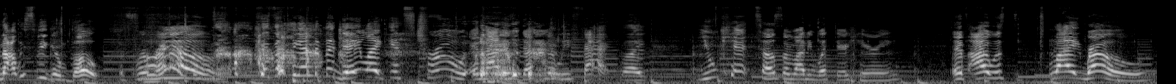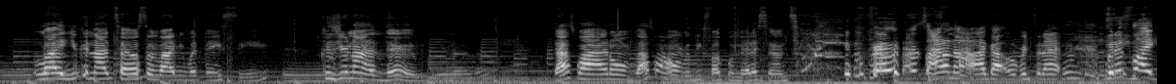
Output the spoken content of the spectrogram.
Nah, we speaking both. For real. Because at the end of the day, like, it's true. And that is definitely fact. Like, you can't tell somebody what they're hearing. If I was, like, bro, like, you cannot tell somebody what they see. Because you're not them. That's why I don't. That's why I don't really fuck with medicine. You, bro. So I don't know how I got over to that. But it's like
